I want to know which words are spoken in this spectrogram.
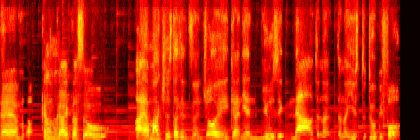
um, kind mm-hmm. of character. So I am actually starting to enjoy Ghanaian music now than I, than I used to do before.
